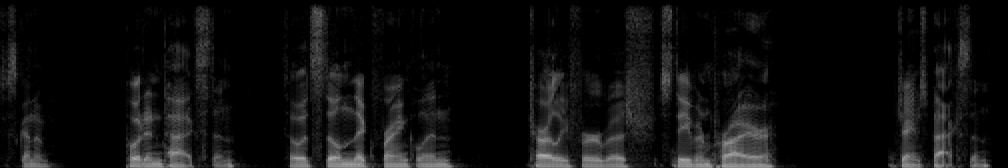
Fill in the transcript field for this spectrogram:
Just gonna put in Paxton. So it's still Nick Franklin, Charlie Furbush, Stephen Pryor, James Paxton.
